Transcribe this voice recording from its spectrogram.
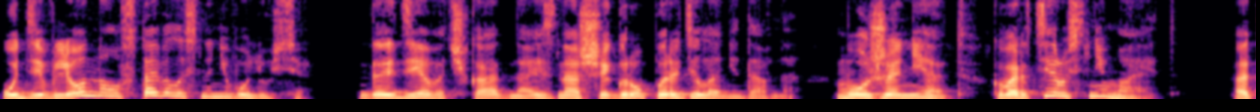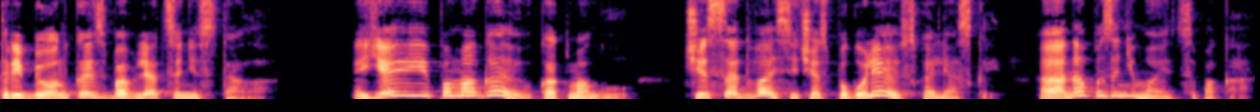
Удивленно уставилась на него Люся. Да девочка одна из нашей группы родила недавно. Мужа нет, квартиру снимает. От ребенка избавляться не стала. Я ей помогаю, как могу. Часа два сейчас погуляю с коляской, а она позанимается пока.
